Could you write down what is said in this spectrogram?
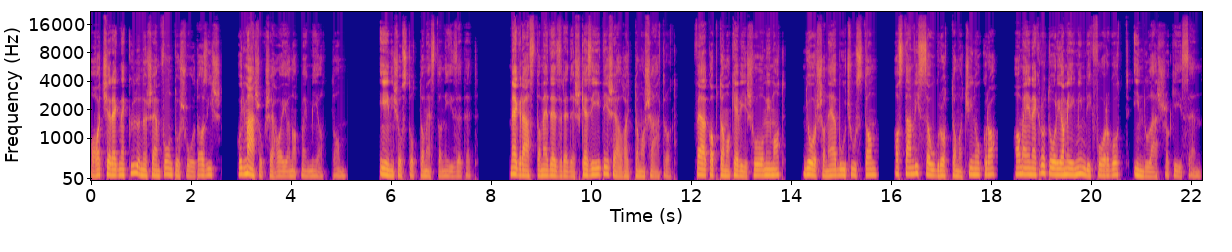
A hadseregnek különösen fontos volt az is, hogy mások se halljanak meg miattam. Én is osztottam ezt a nézetet. Megráztam edezredes kezét, és elhagytam a sátrat. Felkaptam a kevés holmimat, gyorsan elbúcsúztam, aztán visszaugrottam a csinokra, amelynek rotorja még mindig forgott, indulásra készen.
